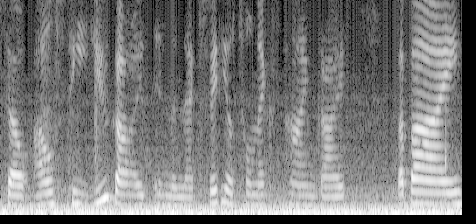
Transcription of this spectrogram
so I'll see you guys in the next video. Till next time, guys. Bye-bye.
